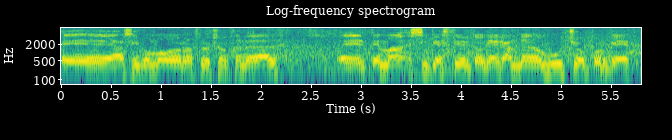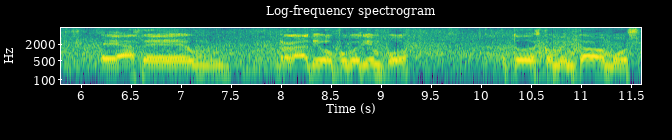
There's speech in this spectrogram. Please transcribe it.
eh, así como reflexión general, el tema sí que es cierto que ha cambiado mucho porque eh, hace un relativo poco tiempo todos comentábamos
